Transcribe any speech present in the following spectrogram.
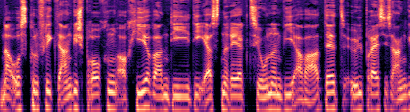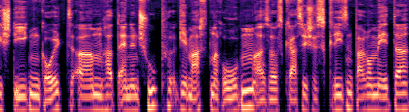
Nahostkonflikt angesprochen. Auch hier waren die, die ersten Reaktionen wie erwartet. Ölpreis ist angestiegen, Gold ähm, hat einen Schub gemacht nach oben, also als klassisches Krisenbarometer.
